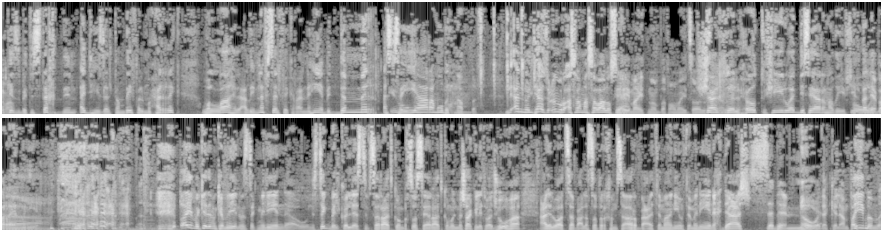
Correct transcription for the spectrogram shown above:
مراكز تمام. بتستخدم أجهزة لتنظيف المحرك. والله العظيم نفس الفكرة إن هي بتدمر السيارة مو بتنظف. لأنه الجهاز عمره أصلا ما سوى له اي صيانه ما يتنظف أو ما يتسوى له شغل حط شيل ودي سيارة نظيف. شيل طلع. برا يا مدير. طيب كذا مكملين مستكملين ونستقبل كل استفساراتكم بخصوص سياراتكم والمشاكل اللي تواجهوها على الواتساب على صفر خمسة أربعة ثمانية وثمانين أحداش 700 هو ده الكلام. طيب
